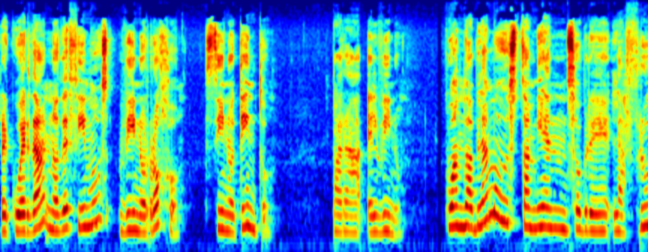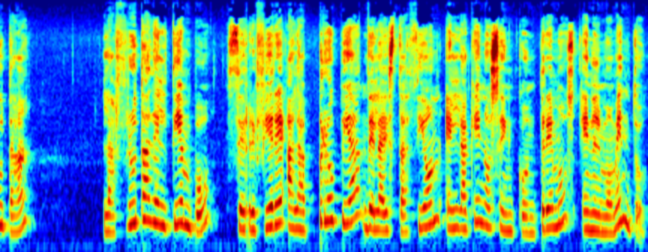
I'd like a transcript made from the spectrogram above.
Recuerda, no decimos vino rojo, sino tinto para el vino. Cuando hablamos también sobre la fruta, la fruta del tiempo se refiere a la propia de la estación en la que nos encontremos en el momento,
